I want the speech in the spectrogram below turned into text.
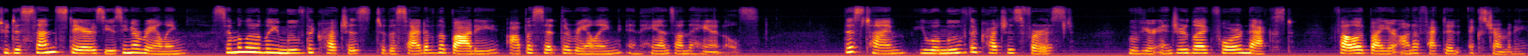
To descend stairs using a railing, similarly move the crutches to the side of the body opposite the railing and hands on the handles. This time, you will move the crutches first, move your injured leg forward next, followed by your unaffected extremity.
